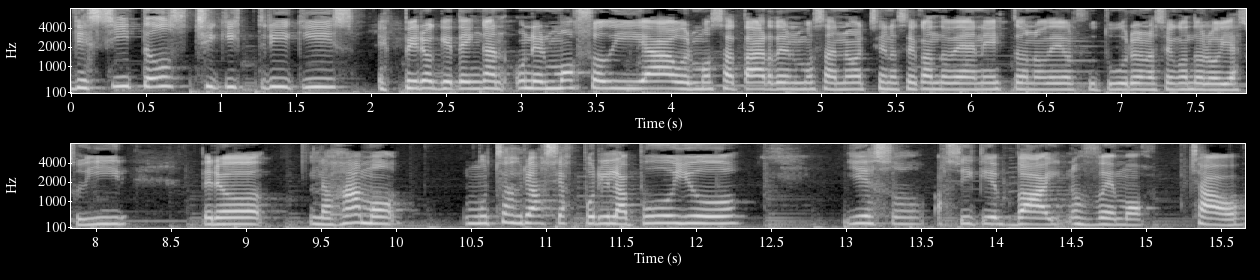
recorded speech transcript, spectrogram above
besitos, chiquis triquis. Espero que tengan un hermoso día o hermosa tarde, hermosa noche. No sé cuándo vean esto, no veo el futuro, no sé cuándo lo voy a subir. Pero los amo. Muchas gracias por el apoyo. Y eso, así que bye, nos vemos. Chao.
